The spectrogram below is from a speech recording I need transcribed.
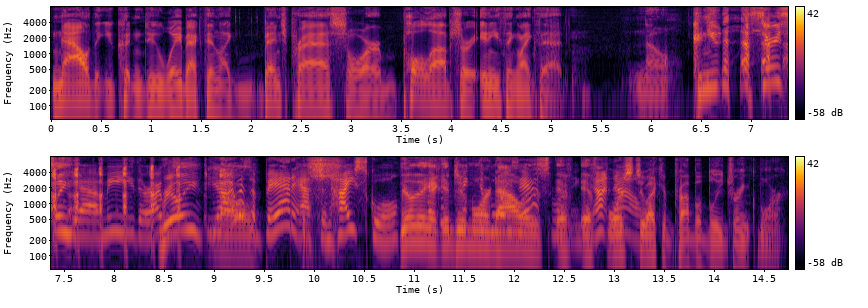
now that you couldn't do way back then like bench press or pull-ups or anything like that No. can you seriously yeah, me either. I Really? Was, yeah, I was a badass in high school. The only thing I, could can do more now is if, if Not forced now. to, I could probably drink more.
